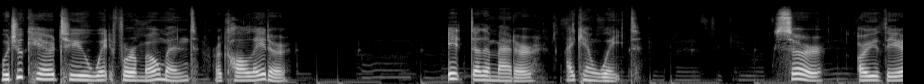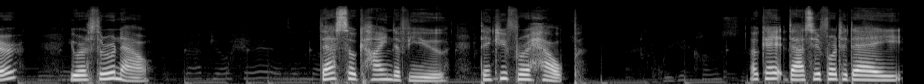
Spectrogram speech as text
Would you care to wait for a moment or call later? It doesn't matter. I can wait. Sir, are you there? You are through now. That's so kind of you. Thank you for your help. Okay, that's it for today.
